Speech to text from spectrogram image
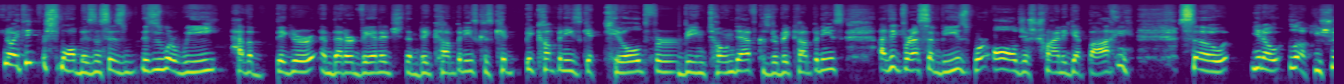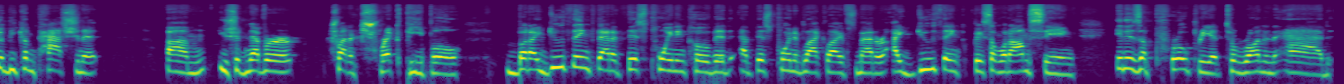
You know, I think for small businesses, this is where we have a bigger and better advantage than big companies because big companies get killed for being tone deaf because they're big companies. I think for SMBs, we're all just trying to get by. So, you know, look, you should be compassionate. Um, you should never try to trick people. But I do think that at this point in COVID, at this point in Black Lives Matter, I do think, based on what I'm seeing, it is appropriate to run an ad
